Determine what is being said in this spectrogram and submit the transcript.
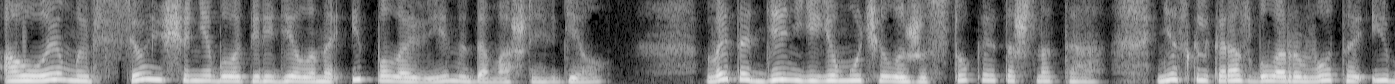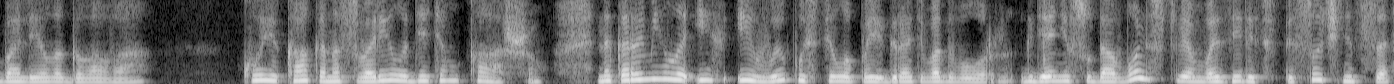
а у Эммы все еще не было переделано и половины домашних дел. В этот день ее мучила жестокая тошнота, несколько раз была рвота и болела голова. Кое-как она сварила детям кашу, накормила их и выпустила поиграть во двор, где они с удовольствием возились в песочнице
